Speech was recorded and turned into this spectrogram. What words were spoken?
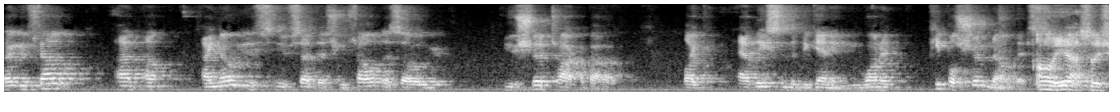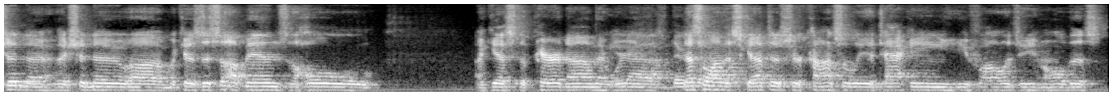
but you felt, I, I, I know you, you've said this, you felt as though you, you should talk about it. Like, at least in the beginning, you wanted people should know this. Oh yes, they should know. They should know uh, because this upends the whole. I guess the paradigm that we're Yeah, there's that's a- why the skeptics are constantly attacking ufology and all this.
